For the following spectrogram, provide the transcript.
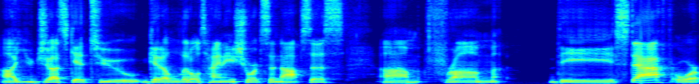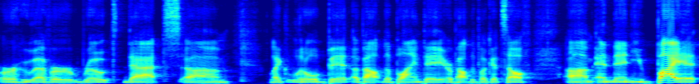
Uh, you just get to get a little tiny short synopsis um, from the staff or or whoever wrote that um, like little bit about the blind date or about the book itself, um, and then you buy it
